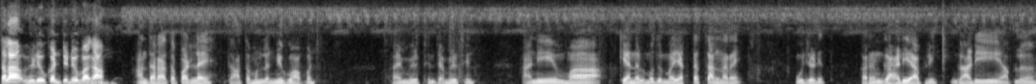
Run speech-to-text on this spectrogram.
चला व्हिडिओ कंटिन्यू बघा. अंधार आता पडलाय. तर आता म्हणलं निघू आपण. काय मिळतील त्या मिळतील. आणि मग कॅनलमधून मग एकटाच चालणार आहे उजेडीत. कारण गाडी आहे आपली. गाडी आपलं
